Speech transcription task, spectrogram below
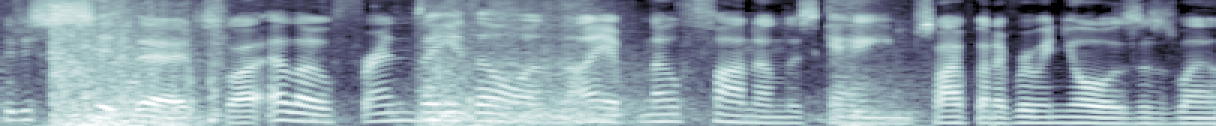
They just sit there, just like, hello friends, how you doing? I have no fun on this game, so I've got to ruin yours as well.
